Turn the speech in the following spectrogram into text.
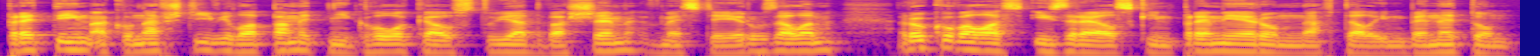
Predtým, ako navštívila pamätník holokaustu Yad Vashem v meste Jeruzalem, rokovala s izraelským premiérom Naftalim Benetom.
